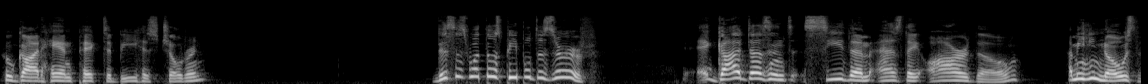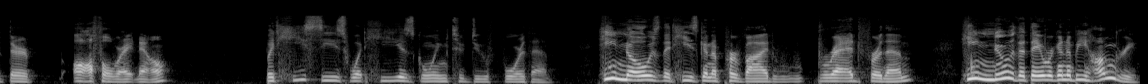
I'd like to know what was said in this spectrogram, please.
who God handpicked to be his children. This is what those people deserve. God doesn't see them as they are, though. I mean, he knows that they're awful right now, but he sees what he is going to do for them. He knows that he's going to provide bread for them. He knew that they were going to be hungry.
